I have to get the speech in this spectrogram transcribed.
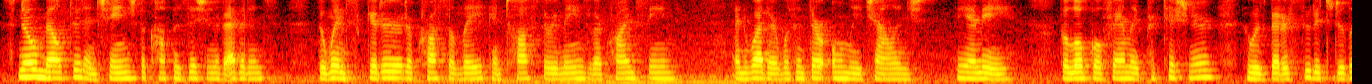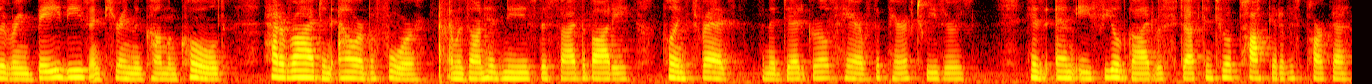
Snow melted and changed the composition of evidence. The wind skittered across the lake and tossed the remains of their crime scene. And weather wasn't their only challenge. The ME, the local family practitioner who was better suited to delivering babies and curing the common cold, had arrived an hour before and was on his knees beside the body, pulling threads from the dead girl's hair with a pair of tweezers. His ME field guide was stuffed into a pocket of his parka,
